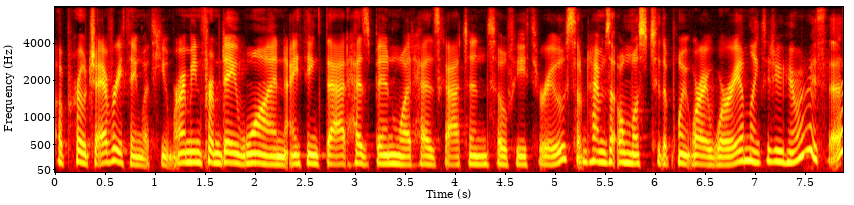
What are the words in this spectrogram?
approach everything with humor. I mean, from day one, I think that has been what has gotten Sophie through. Sometimes almost to the point where I worry. I'm like, did you hear what I said?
